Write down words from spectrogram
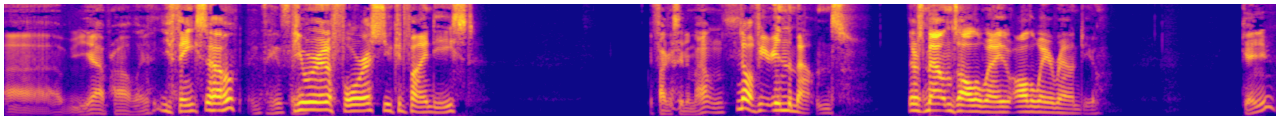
Uh, yeah, probably. You think so? I think so. If you were in a forest, you could find east. if I can see the mountains. No, if you're in the mountains, there's mountains all the way all the way around you. Can you?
